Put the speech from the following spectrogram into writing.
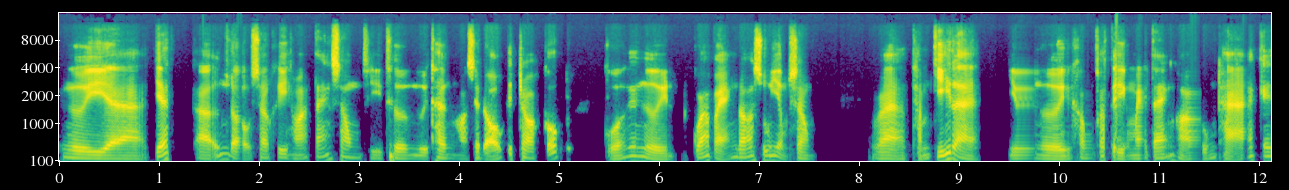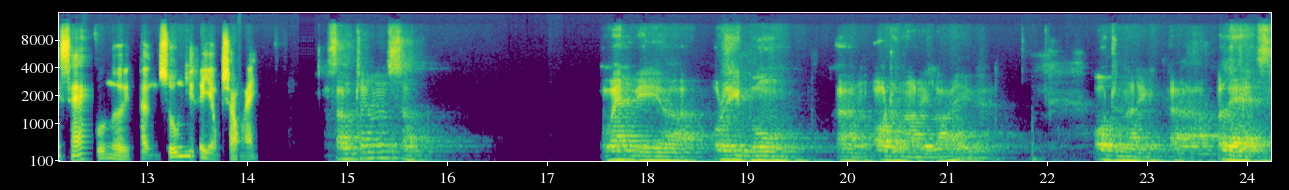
người à, chết ở Ấn Độ sau khi hỏa táng xong thì thường người thân họ sẽ đổ cái tro cốt của cái người quá vãng đó xuống dòng sông và thậm chí là nhiều người không có tiền mai táng, họ cũng thả cái xác của người thân xuống dưới cái dòng sông ấy. Sometimes when we are reborn an ordinary life, ordinary uh, place,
